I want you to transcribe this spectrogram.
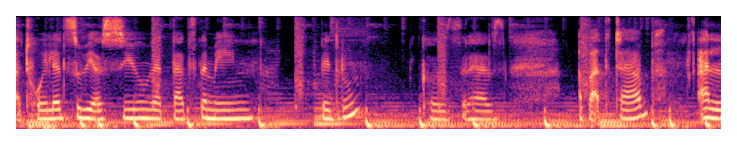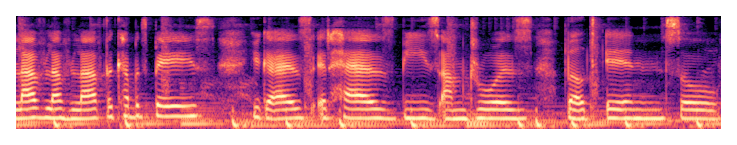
a toilet. So we assume that that's the main bedroom because it has a bathtub. I love love love the cupboard space. You guys it has these um drawers built in. So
